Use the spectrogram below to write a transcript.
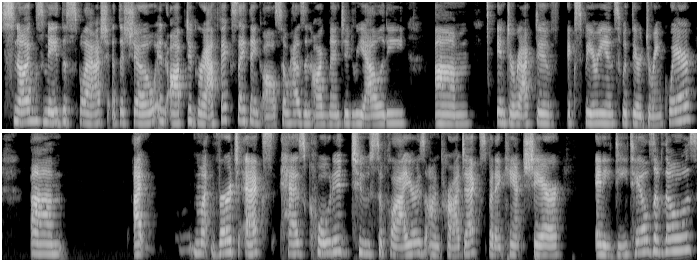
Snugz made the splash at the show, and Optographics I think, also has an augmented reality um, interactive experience with their drinkware. Um, I my, Verge X has quoted two suppliers on projects, but I can't share any details of those.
